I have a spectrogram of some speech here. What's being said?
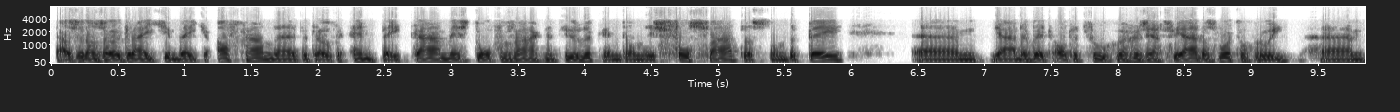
als we dan zo het rijtje een beetje afgaan, dan hebben we het over NPK-meststoffen vaak natuurlijk. En dan is fosfaat, dat is dan de P. Um, ja, er werd altijd vroeger gezegd van ja, dat is wortelgroei. Um,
